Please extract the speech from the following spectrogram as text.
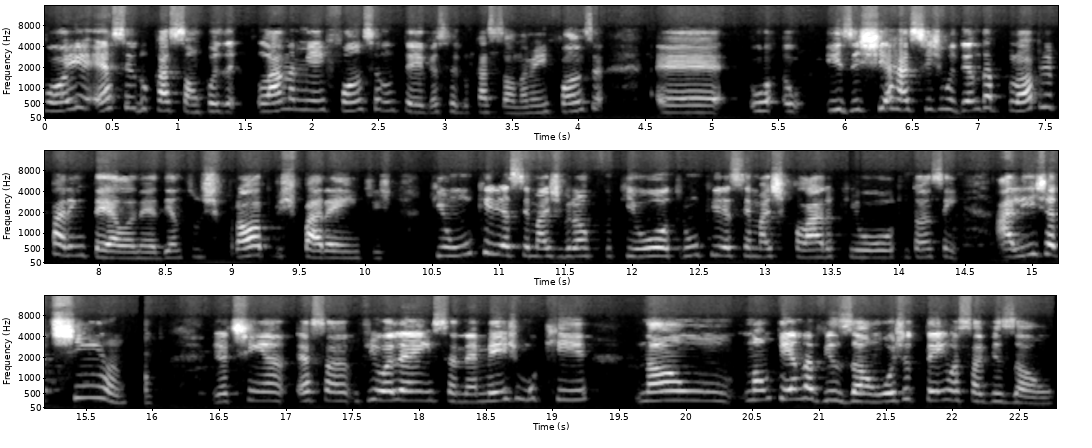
foi essa educação, coisa lá na minha infância não teve essa educação. Na minha infância é, o, o, existia racismo dentro da própria parentela, né? Dentro dos próprios parentes, que um queria ser mais branco que o outro, um queria ser mais claro que o outro. Então assim, ali já tinha já tinha essa violência, né? Mesmo que não não tendo a visão, hoje eu tenho essa visão,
